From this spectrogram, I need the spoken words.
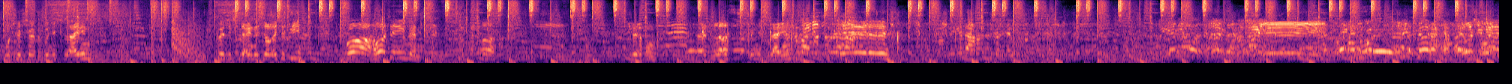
অবশেষে ফিনিশ লাইন ফিনিশ লাইনে চলে এসেছি ও হোয়াট ইভেন্ট সেরকম অ্যাট লাস্ট ফিনিশ লাইন এই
